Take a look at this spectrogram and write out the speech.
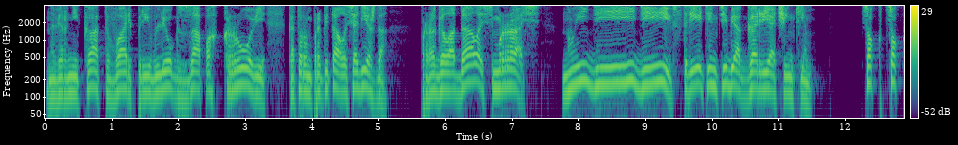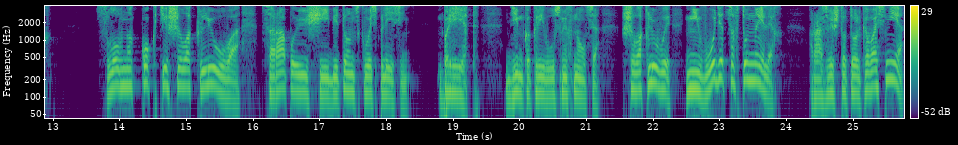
Наверняка тварь привлек запах крови, которым пропиталась одежда. Проголодалась, мразь? Ну иди, иди, встретим тебя горяченьким. Цок-цок. Словно когти шелоклюва, царапающие бетон сквозь плесень. Бред! Димка криво усмехнулся. Шелоклювы не водятся в туннелях. Разве что только во сне.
